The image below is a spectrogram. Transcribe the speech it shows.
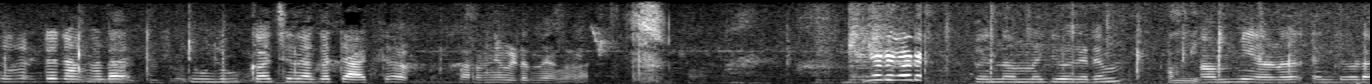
ഞങ്ങളുടെ ഞങ്ങളുടെ ടുലൂക്കാച്ചനൊക്കെ ടാറ്റ പറഞ്ഞു വിടുന്നു ഞങ്ങളെ. പിന്നെ അമ്മയ്ക്ക് പകരം അമ്മിയാണ് എന്റെ കൂടെ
